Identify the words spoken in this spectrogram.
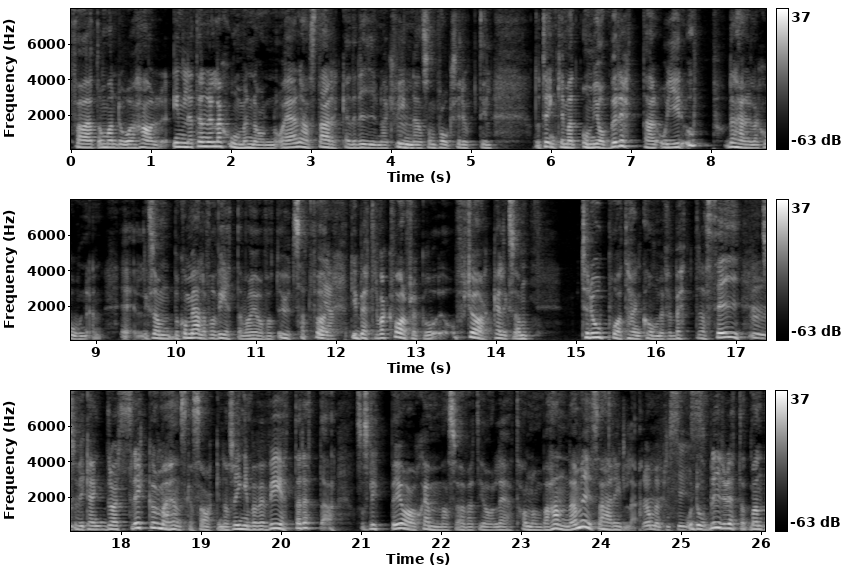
För att om man då har inlett en relation med någon och är den här starka drivna kvinnan Mm. som folk ser upp till. Då tänker man att om jag berättar och ger upp den här relationen. Eh, liksom, då kommer alla få veta vad jag har varit utsatt för. Ja. Det är bättre att vara kvar och försöka, och försöka liksom tro på att han kommer förbättra sig. Mm. Så vi kan dra ett streck över de här hemska sakerna så ingen behöver veta detta. Så slipper jag skämmas över att jag lät honom behandla mig så här illa. Ja men precis. Och då blir det rätt att man,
